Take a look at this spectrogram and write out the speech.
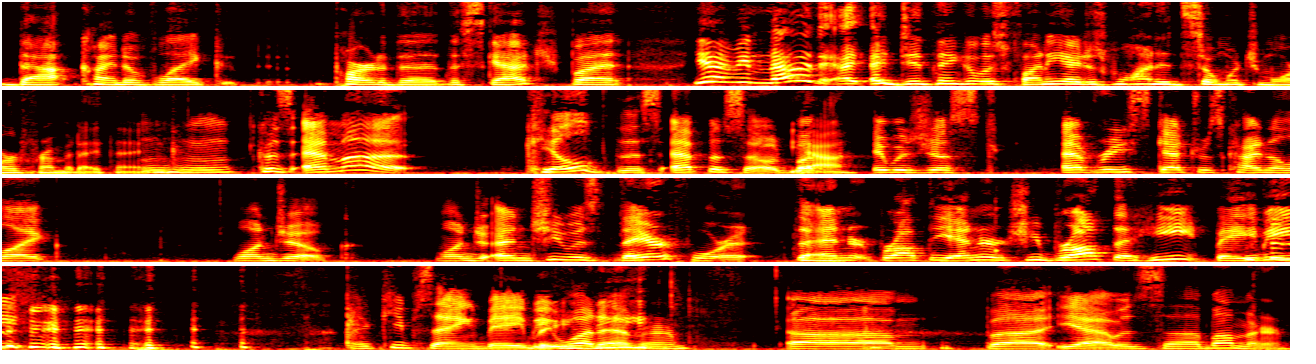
that kind of like part of the the sketch. But yeah, I mean, now I, I did think it was funny. I just wanted so much more from it. I think. Because Emma killed this episode, but Yeah. it was just every sketch was kind of like one joke. One jo- and she was there for it. The ener- brought the energy. She brought the heat, baby. I keep saying baby, The whatever. Um, but yeah, it was a bummer.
